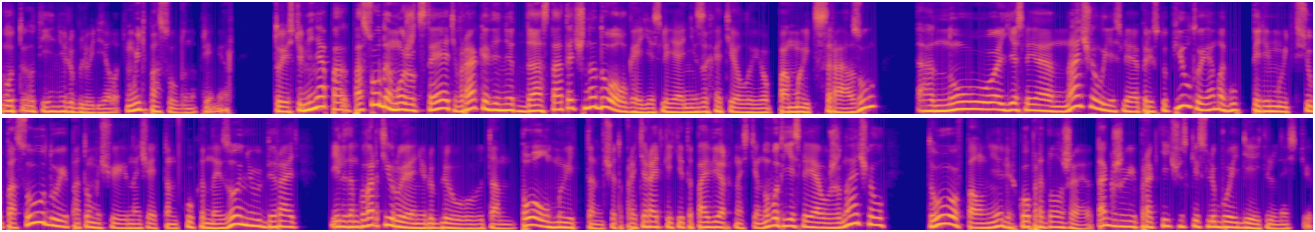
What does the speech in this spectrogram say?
вот, вот я не люблю делать. Мыть посуду, например. То есть у меня посуда может стоять в раковине достаточно долго, если я не захотел ее помыть сразу, но если я начал, если я приступил, то я могу перемыть всю посуду и потом еще и начать там в кухонной зоне убирать. Или там квартиру я не люблю, там пол мыть, там что-то протирать какие-то поверхности. Но вот если я уже начал, то вполне легко продолжаю. Также и практически с любой деятельностью.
